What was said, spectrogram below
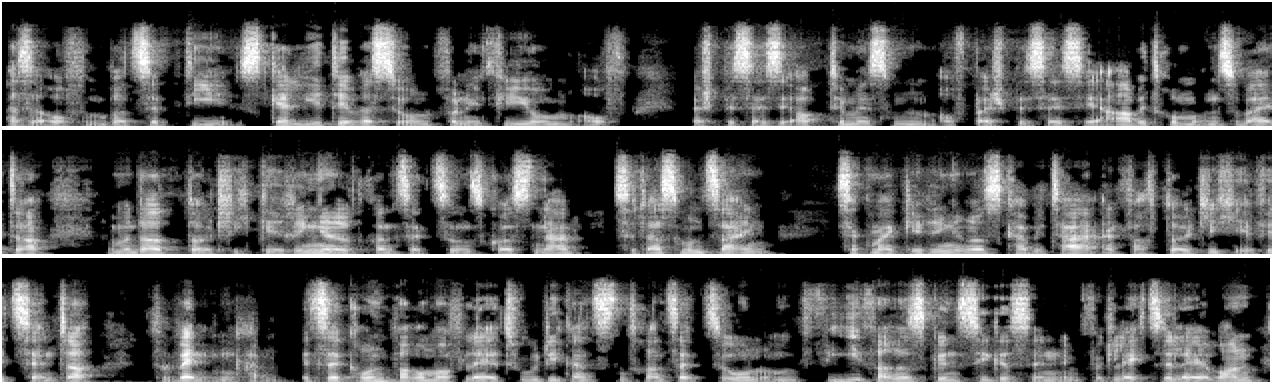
also auf im Prinzip die skalierte Version von Ethereum, auf beispielsweise Optimism, auf beispielsweise Arbitrum und so weiter, wenn man dort deutlich geringere Transaktionskosten hat, sodass man sein sag mal, geringeres Kapital einfach deutlich effizienter verwenden kann. Jetzt der Grund, warum auf Layer 2 die ganzen Transaktionen um Vielfaches günstiger sind im Vergleich zu Layer 1,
